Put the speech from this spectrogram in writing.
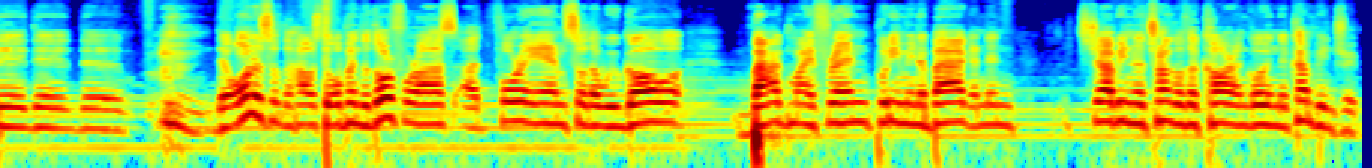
the the, the, the, owners of the house to open the door for us at 4 a.m. so that we go bag my friend, put him in a bag, and then strap him in the trunk of the car and go in the camping trip.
